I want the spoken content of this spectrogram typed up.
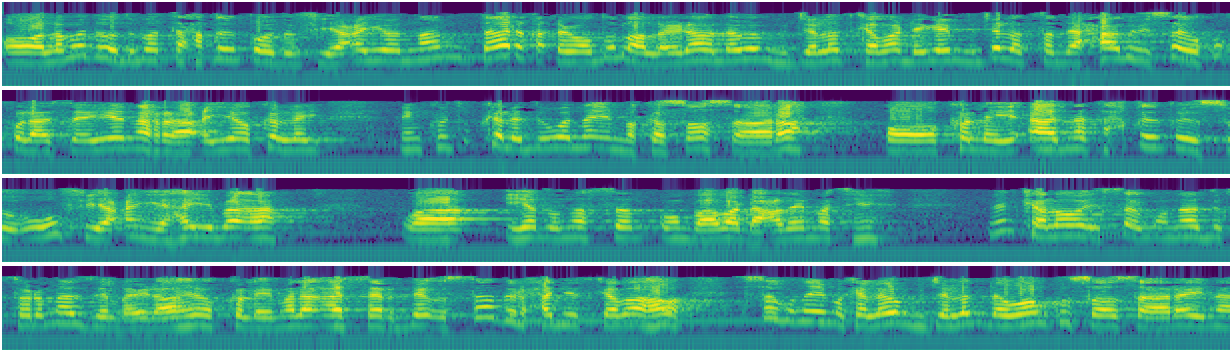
oo labadooduba taxqiiqoodu fiicay o nan daariq ciwadullah la yidhaho laba mujalad kaba dhigay mujalad saddexaadu isaga ku khulaaseeyeyna raaciyo kolley nin kutub kala duwanna imika soo saara oo kolley aadna taxqiiqiisu uu fiican yahayba ah waa iyaduna san un baaba dhacday mati nin kale oo isaguna doctor mazil la yidhaaho kolley mala asar de ustaadulxadiid kaba aho isaguna imika laba mujalad dhawaan ku soo saarayna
